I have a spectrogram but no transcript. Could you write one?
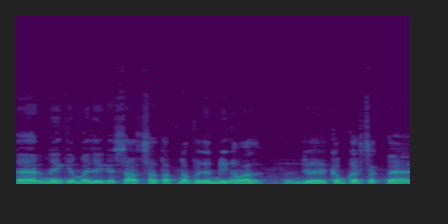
तैरने के मज़े के साथ साथ अपना वज़न भी घमा, जो है, कम कर सकते हैं।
